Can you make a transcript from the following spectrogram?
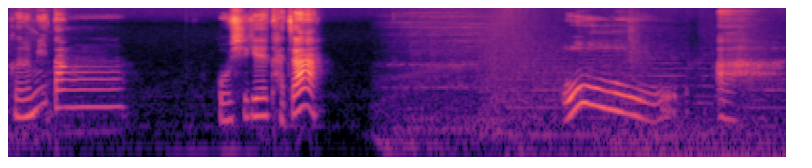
흐름이당. 오시길 가자! 오! 아,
